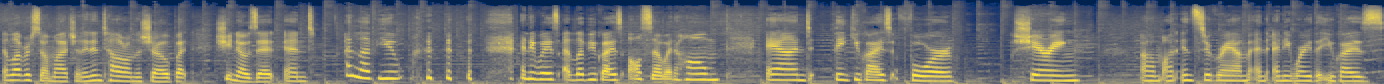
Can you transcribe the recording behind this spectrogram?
I love her so much, and I didn't tell her on the show, but she knows it, and I love you. Anyways, I love you guys also at home, and thank you guys for sharing um, on Instagram and anywhere that you guys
